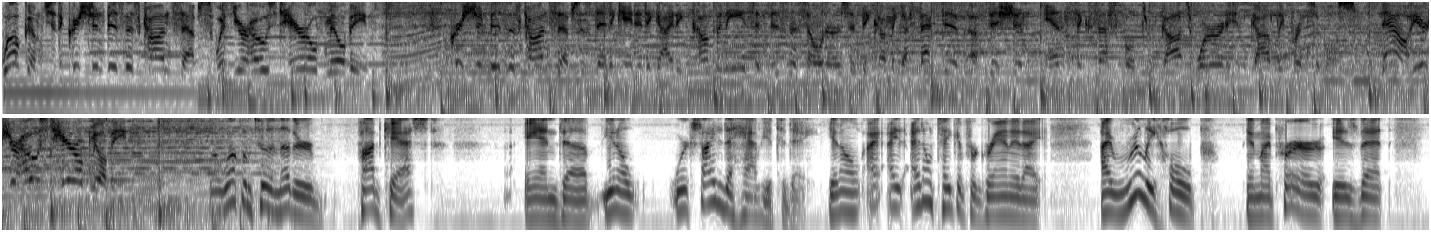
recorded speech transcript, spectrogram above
Welcome to the Christian Business Concepts with your host, Harold Milby. Christian Business Concepts is dedicated to guiding companies and business owners in becoming effective, efficient, and successful through God's Word and godly principles. Now, here's your host, Harold Milby. Well, welcome to another podcast. And, uh, you know, we're excited to have you today. You know, I, I, I don't take it for granted. I, I really hope, and my prayer is that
